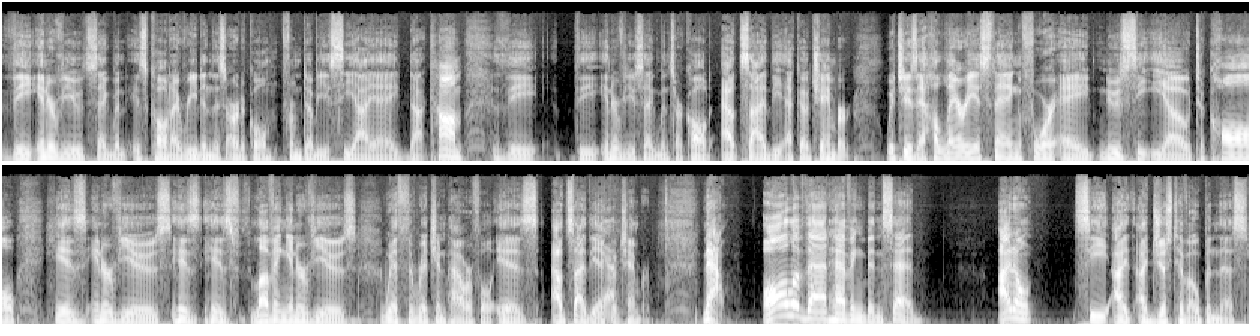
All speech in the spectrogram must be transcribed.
the interview segment is called I read in this article from WCIA.com. The the interview segments are called Outside the Echo Chamber, which is a hilarious thing for a news CEO to call his interviews, his his loving interviews with the rich and powerful is outside the echo Yeah. chamber. Now, all of that having been said, I don't see I, I just have opened this.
